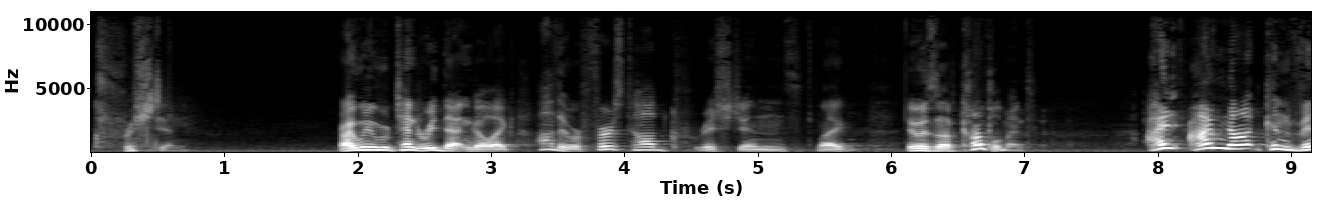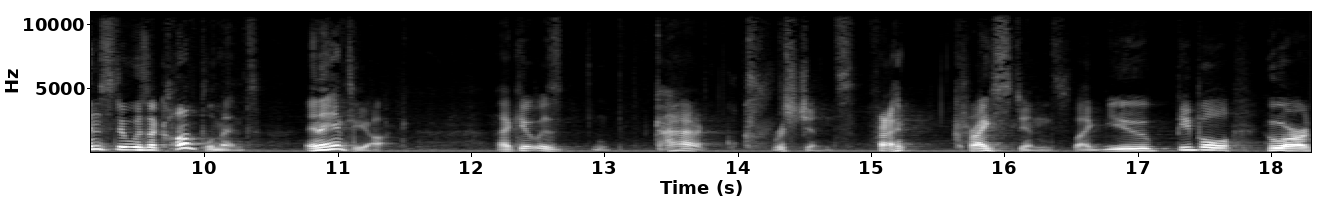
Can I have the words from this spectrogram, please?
Christian. Right? We tend to read that and go like, oh, they were first called Christians. Like, it was a compliment. I, I'm not convinced it was a compliment in Antioch. Like, it was, God, Christians, right? Christians, like you people who are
